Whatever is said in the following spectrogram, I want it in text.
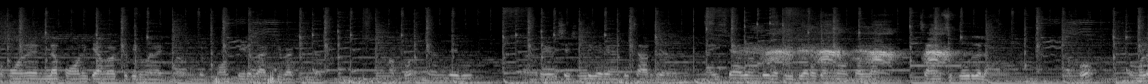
അപ്പോൾ ഫോണിൽ എല്ലാ ഫോണും ക്യാമറ ഒക്കെ തീരുമാനമായിട്ടുണ്ട് ഫോൺ തീരെ ബാറ്ററി ബാറ്ററി ഇല്ല അപ്പോൾ ഞാൻ എന്ത് ചെയ്തു റെയിൽവേ സ്റ്റേഷനിൽ കയറിയാണ്ട് ചാർജ് ചെയ്യാറ് നൈറ്റ് ആയതുകൊണ്ട് ടി ടി ആറൊക്കെ നോക്കാനുള്ള ചാൻസ് കൂടുതലാണ് അപ്പോൾ നമ്മൾ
